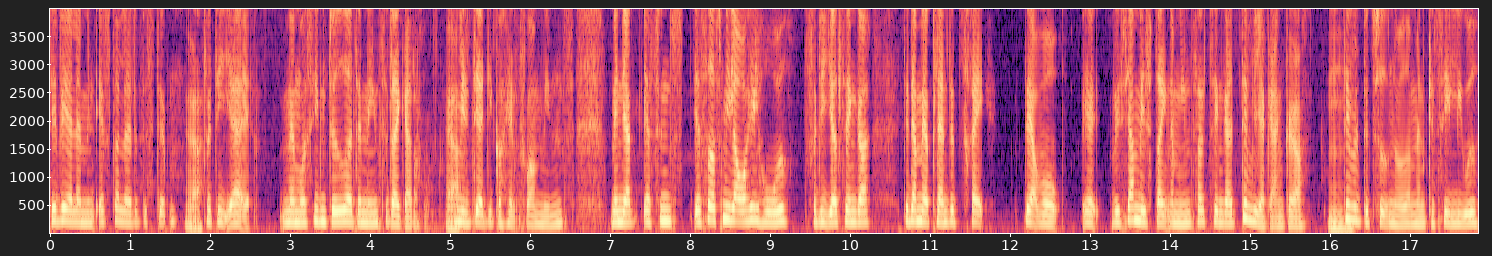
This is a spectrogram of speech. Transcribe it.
det vil jeg lade min efterladte bestemme. Ja. Fordi jeg, man må sige, den døde er den eneste, der ikke er der. Ja. Det er der, de går hen for at mindes. Men jeg, jeg synes, jeg sidder og smiler over hele hovedet, fordi jeg tænker, det der med at plante et træ, der hvor, jeg, hvis jeg mister en af mine, så tænker jeg, at det vil jeg gerne gøre. Mm. Det vil betyde noget, at man kan se livet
